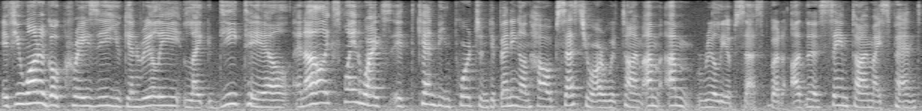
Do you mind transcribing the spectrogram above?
If you want to go crazy you can really like detail and i'll explain why it's, it can be important depending on how obsessed you are with time i'm i'm really obsessed but at the same time i spend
